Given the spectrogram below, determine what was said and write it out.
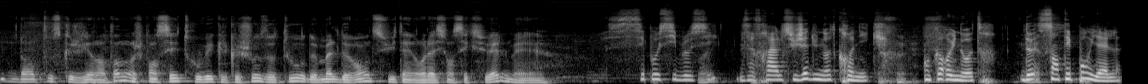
Dans tout ce que je viens d'entendre, moi je pensais trouver quelque chose autour de mal de ventre suite à une relation sexuelle, mais C'est possible aussi, Ouais. mais ça sera le sujet d'une autre chronique. Encore une autre, de Merci. santé pour Yel.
